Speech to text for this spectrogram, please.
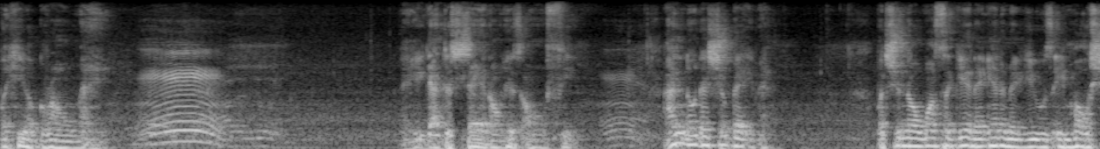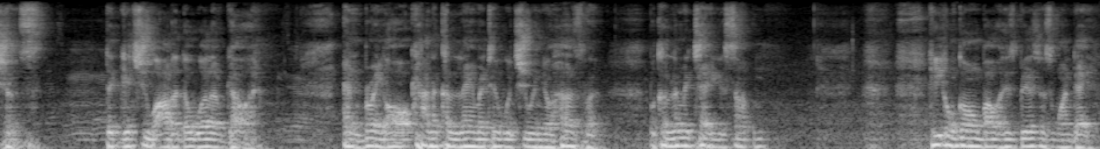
but he a grown man. Mm. And he got to stand on his own feet. I know that's your baby. But you know, once again, the enemy use emotions to get you out of the will of God and bring all kind of calamity with you and your husband. Because let me tell you something. He gonna go on about his business one day.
